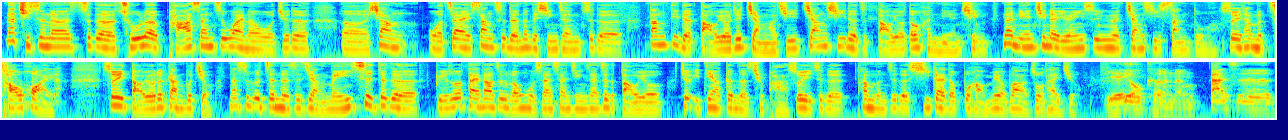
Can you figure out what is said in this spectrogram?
那其实呢，这个除了爬山之外呢，我觉得呃，像我在上次的那个行程，这个当地的导游就讲了，其实江西的导游都很年轻。那年轻的原因是因为江西山多，所以他们超坏了，所以。导游都干不久，那是不是真的是这样？每一次这个，比如说带到这个龙虎山、三清山，这个导游就一定要跟着去爬，所以这个他们这个膝盖都不好，没有办法坐太久。也有可能，但是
